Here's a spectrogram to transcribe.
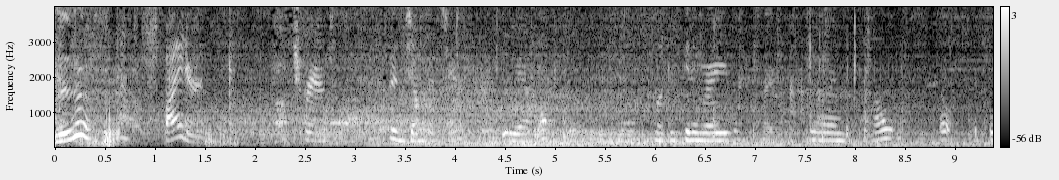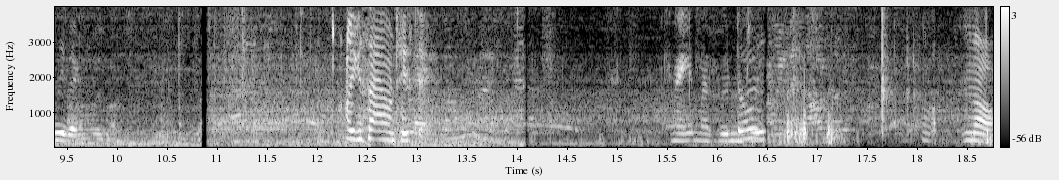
What is it? Spider. It's tarantula. It's gonna jump at you. Yeah. Look, it's getting ready to land out. Oh, it's leaving. Like I said, I don't taste it. Can I eat my food? Don't. No.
